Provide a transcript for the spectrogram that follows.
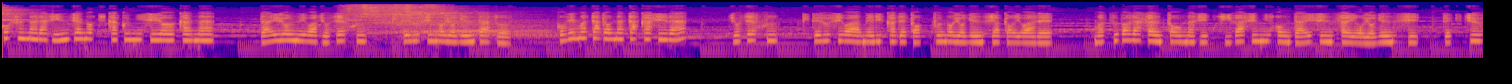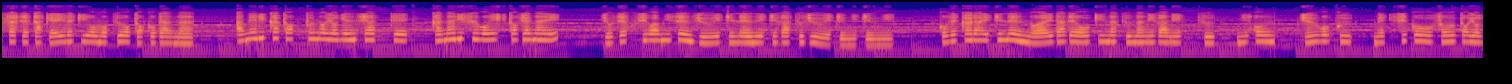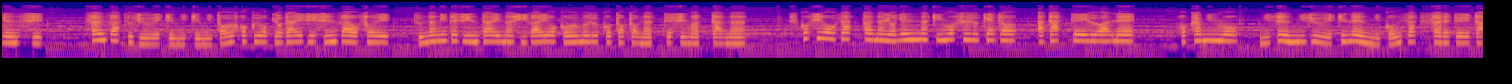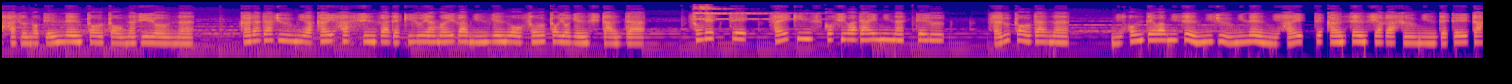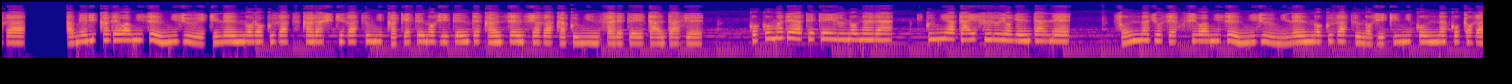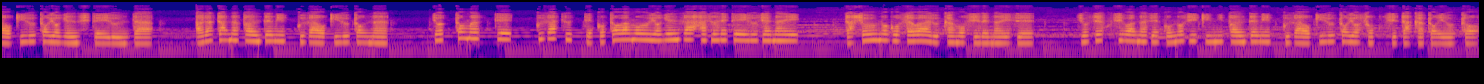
越すなら神社の近くにしようかな。第4位はジョセフ・ピテル氏の予言だぞ。これまたどなたかしら？ジョセフ・ピテル氏はアメリカでトップの預言者と言われ、松原さんと同じく東日本大震災を予言し、的中させた経歴を持つ男だな。アメリカトップの予言者って、かなりすごい人じゃない？ジョセフ氏は2011年1月11日に、これから1年の間で大きな津波が3つ、日本、中国、メキシコを襲うと予言し、3月11日に東北を巨大地震が襲い、津波で甚大な被害を被ることとなってしまったな。少し大雑把な予言な気もするけど、当たっているわね。他にも、2021年に混雑されていたはずの天然痘と同じような、体中に赤い発疹ができる病が人間を襲うと予言したんだ。それって、最近少し話題になってる。サル痘だな。日本では2022年に入って感染者が数人出ていたが、アメリカでは2021年の6月から7月にかけての時点で感染者が確認されていたんだぜ。ここまで当てているのなら、聞くに値する予言だね。そんなジョセフ氏は2022年の9月の時期にこんなことが起きると予言しているんだ。新たなパンデミックが起きるとな。ちょっと待って、9月ってことはもう予言が外れているじゃない。多少の誤差はあるかもしれないぜ。ジョセフ氏はなぜこの時期にパンデミックが起きると予測したかというと、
